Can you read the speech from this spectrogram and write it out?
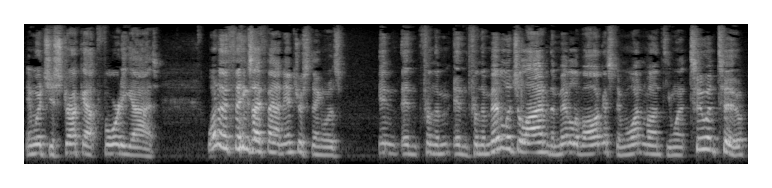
in which you struck out 40 guys. One of the things I found interesting was in, in from the in, from the middle of July to the middle of August in one month you went 2 and 2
